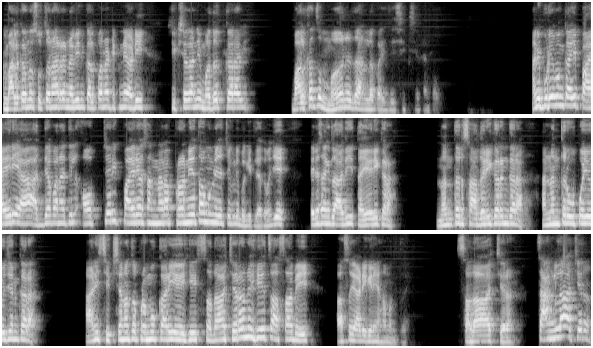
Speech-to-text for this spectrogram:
बालकांना सुचणाऱ्या नवीन कल्पना टिकण्यासाठी शिक्षकांनी मदत करावी. बालकाचं मन जाणलं पाहिजे शिक्षकांनी. आणि पुढे मग काही पायऱ्या अध्यापनातील औपचारिक पायऱ्या सांगणारा प्रणेता म्हणून याच्याकडे बघितल्या म्हणजे त्याने सांगितलं आधी तयारी करा नंतर सादरीकरण करा आणि नंतर उपयोजन करा. आणि शिक्षणाचं प्रमुख कार्य हे सदाचरण हेच असावे असं या ठिकाणी हा म्हणतोय. सदाचरण. चांगलं आचरण.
